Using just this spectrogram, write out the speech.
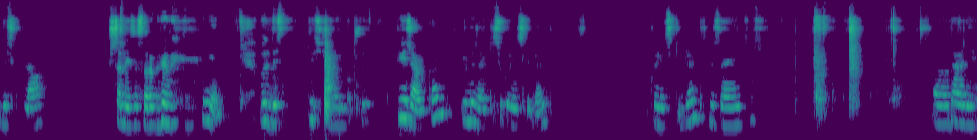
Десь купляла. Штани за 40 гривень. Ні. Вони десь тисячу гривень коштують. Піжамка. Не знаю, якийсь український бренд. Український бренд, не знаю який. Е, Далі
